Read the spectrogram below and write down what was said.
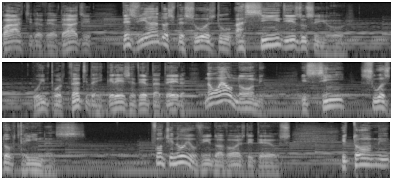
parte da verdade, desviando as pessoas do assim diz o Senhor. O importante da Igreja verdadeira não é o nome, e sim suas doutrinas. Continue ouvindo a voz de Deus e tome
